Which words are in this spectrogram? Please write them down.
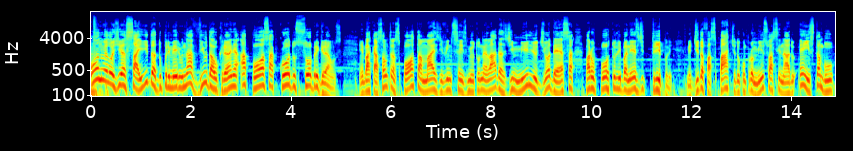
ONU elogia a saída do primeiro navio da Ucrânia após acordo sobre grãos. Embarcação transporta mais de 26 mil toneladas de milho de Odessa para o porto libanês de Trípoli. Medida faz parte do compromisso assinado em Istambul,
